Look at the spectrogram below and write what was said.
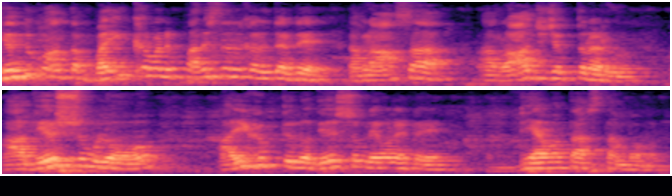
ఎందుకు అంత భయంకరమైన పరిస్థితులు కలుగుతాయంటే అక్కడ ఆశ ఆ రాజు చెప్తున్నాడు ఆ దేశంలో ఐగుప్తులో దేశంలో ఏమనంటే దేవతా స్తంభములు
